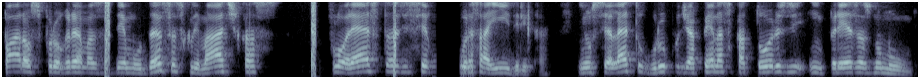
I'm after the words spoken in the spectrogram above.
para os programas de mudanças climáticas, florestas e segurança hídrica, em um seleto grupo de apenas 14 empresas no mundo.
